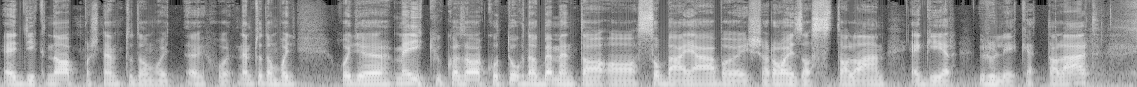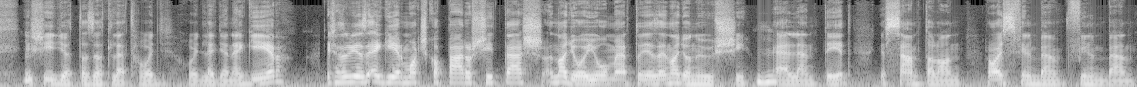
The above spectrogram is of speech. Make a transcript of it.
egyik nap, most nem tudom, hogy, hogy nem tudom, hogy hogy melyikük az alkotóknak bement a, a szobájába, és a rajzasztalán egér ürüléket talált, és így jött az ötlet, hogy, hogy legyen egér, és ez ugye az egér-macska párosítás nagyon jó, mert hogy ez egy nagyon ősi uh-huh. ellentét, a számtalan rajzfilmben, filmben,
